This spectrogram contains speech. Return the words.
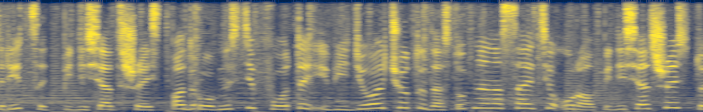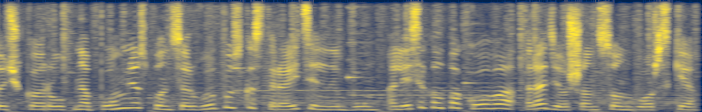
30 56. Подробности, фото и видео отчеты доступны на сайте урал56.ру. Напомню, спонсор выпуска «Строительный бум». Олеся Колпакова, радио «Шансон Ворске».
